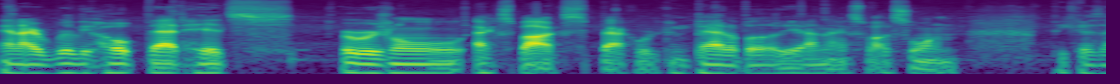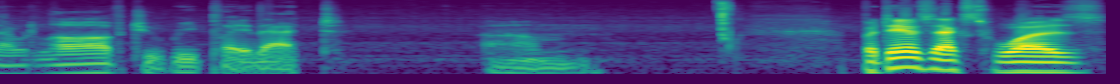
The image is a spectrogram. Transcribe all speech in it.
And I really hope that hits original Xbox backward compatibility on Xbox One because I would love to replay that. Um, but Deus Ex was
